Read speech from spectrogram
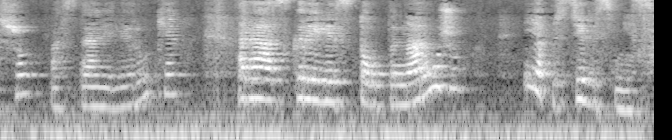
Хорошо, поставили руки, раскрыли стопы наружу и опустились вниз.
